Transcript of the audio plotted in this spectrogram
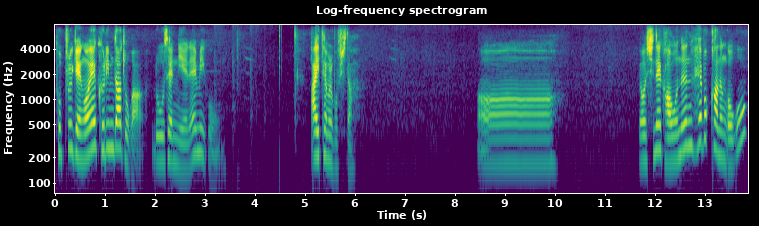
도플갱어의 그림자 조각. 로센리엔의 미궁. 아이템을 봅시다. 어... 여신의 가오는 회복하는 거고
